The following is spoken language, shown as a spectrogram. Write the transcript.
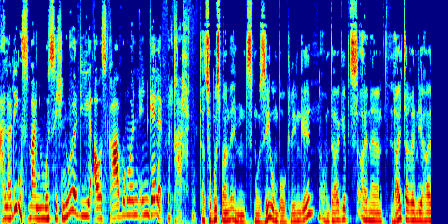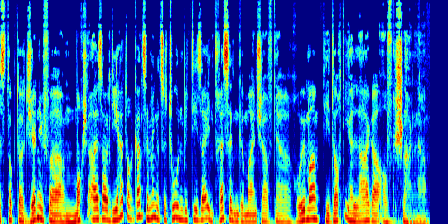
Allerdings, man muss sich nur die Ausgrabungen in Gelleb betrachten. Dazu muss man ins Museum Burg Linn gehen. Und da gibt es eine Leiterin, die heißt Dr. Jennifer Moscheiser. Die hat auch eine ganze Menge zu tun mit dieser Interessengemeinschaft der Römer, die dort ihr Lager aufgeschlagen haben.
